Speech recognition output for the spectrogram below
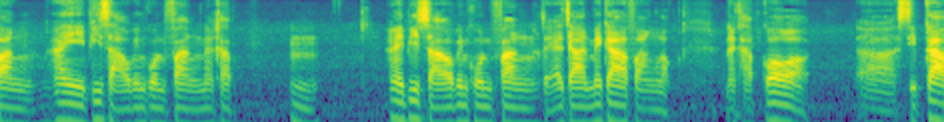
ฟังให้พี่สาวเป็นคนฟังนะครับ อืม ให้พี่สาวเป็นคนฟัง แต่อาจารย์ไม่กล้าฟังหรอกนะครับ ก็สิบเก้า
